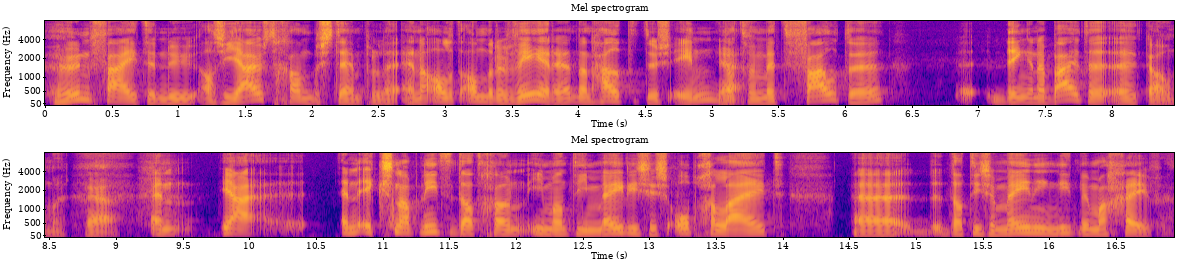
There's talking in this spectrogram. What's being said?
hun feiten nu als juist gaan bestempelen en al het andere weren, dan houdt het dus in Ja. dat we met fouten dingen naar buiten eh, komen. Ja. En ja, en ik snap niet dat gewoon iemand die medisch is opgeleid, eh, dat hij zijn mening niet meer mag geven.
